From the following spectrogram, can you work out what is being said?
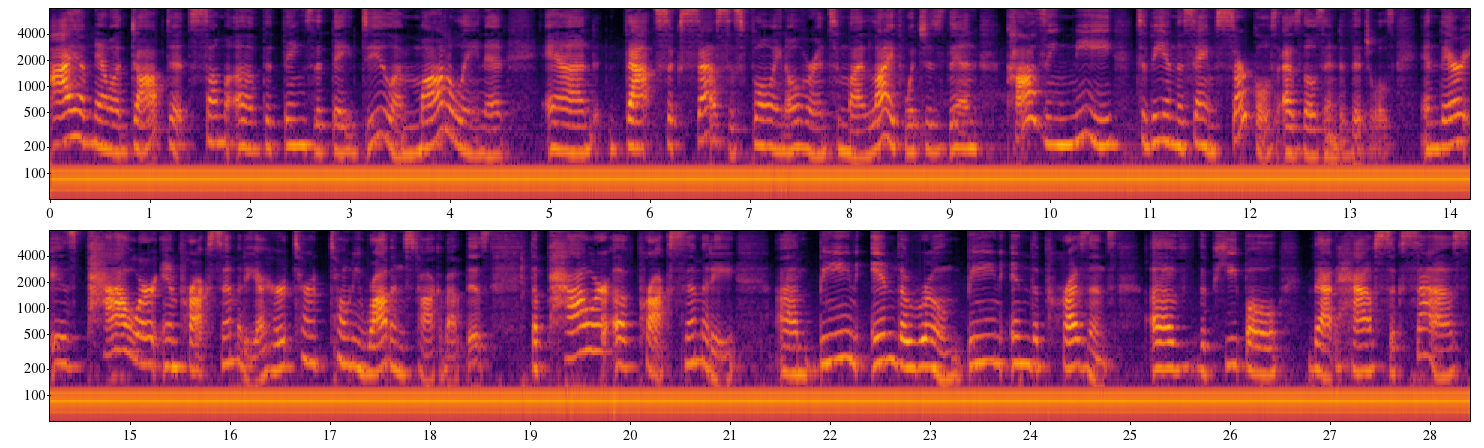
I have now adopted some of the things that they do. I'm modeling it and that success is flowing over into my life, which is then causing me to be in the same circles as those individuals. And there is power in proximity. I heard T- Tony Robbins talk about this the power of proximity, um, being in the room, being in the presence of the people that have success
